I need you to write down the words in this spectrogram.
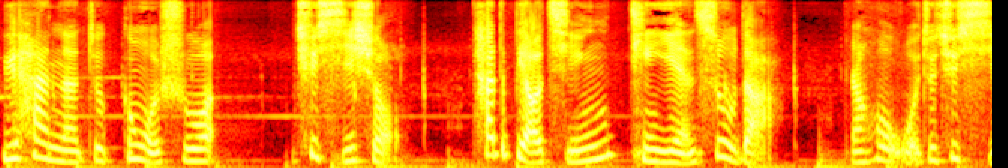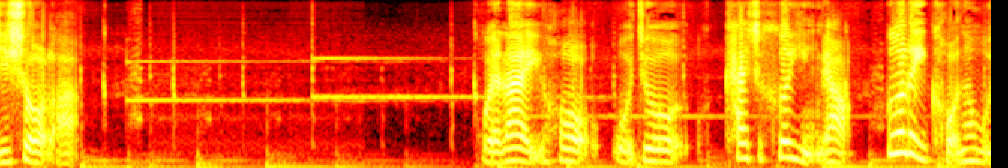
约翰呢就跟我说去洗手，他的表情挺严肃的。然后我就去洗手了，回来以后我就开始喝饮料，喝了一口呢，我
